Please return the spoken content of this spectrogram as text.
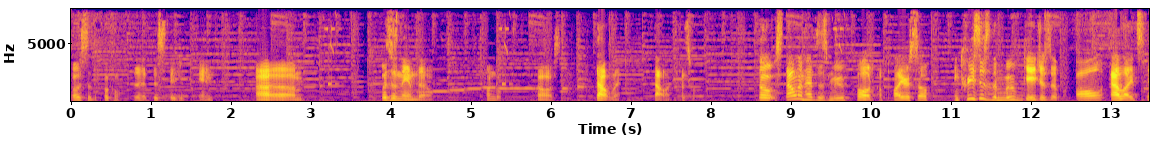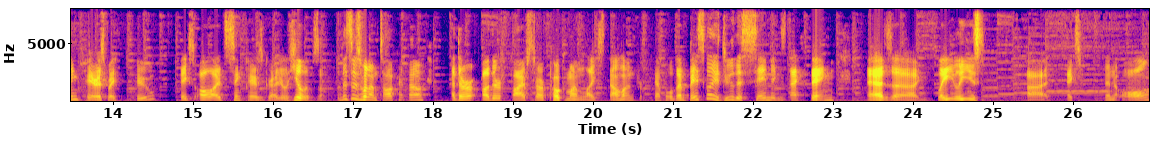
most of the Pokemon at this stage of the game. Um, what's his name though? Oh, Stoutland. Stoutland. That's what. So Stoutland has this move called Apply Yourself. Increases the move gauges of all allied sync pairs by two. Makes all allied sync pairs gradually heal themselves. So this is what I'm talking about. And there are other five-star Pokemon like Stoutland, for example, that basically do the same exact thing as uh, Glalie's uh, X and all,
